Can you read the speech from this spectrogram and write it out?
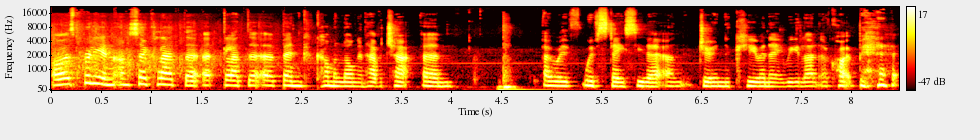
Oh, it's brilliant! I'm so glad that uh, glad that uh, Ben could come along and have a chat um, with with Stacey there. And during the Q and A, we learnt uh, quite a bit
